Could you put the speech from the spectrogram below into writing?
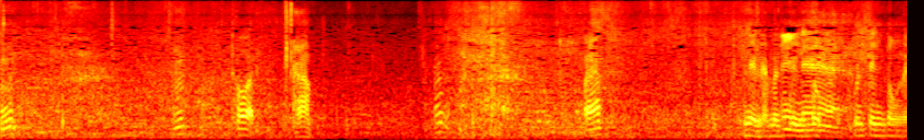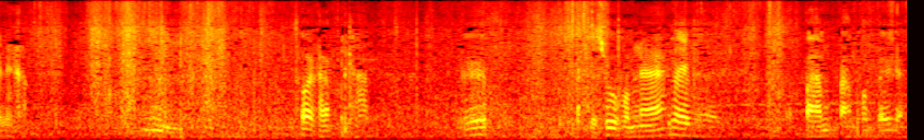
ฮึฮึโทษครับ แป๊บ เนี่ยนะมันตึงตรงแน่ มันตึงตรงนั้นนะครับอืมโทษครับครับฮึบจะสู้ผมนะ ไม่เลยปามปามผมไปเดี๋ยว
